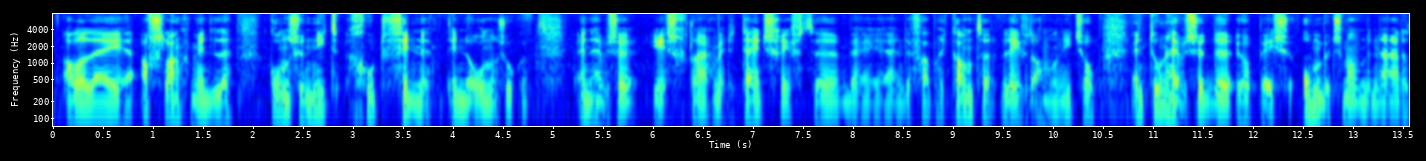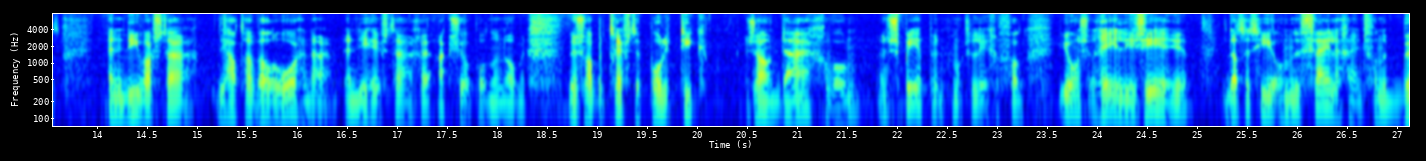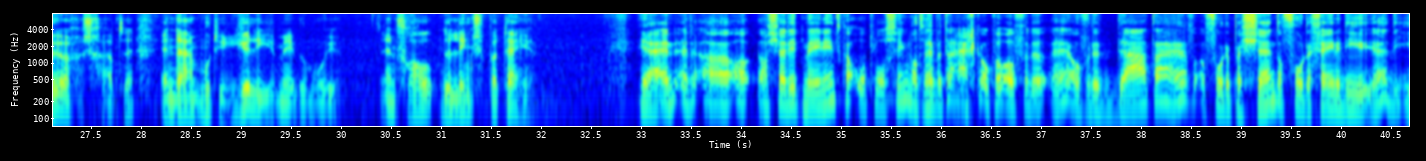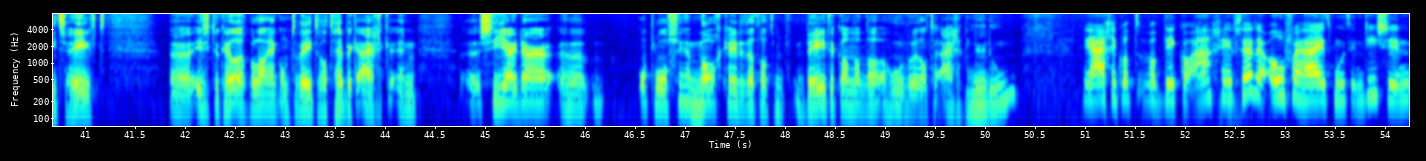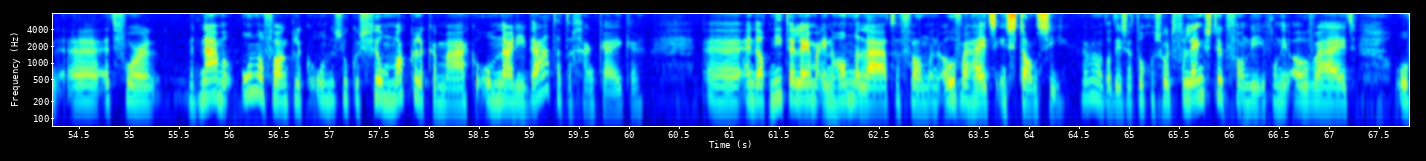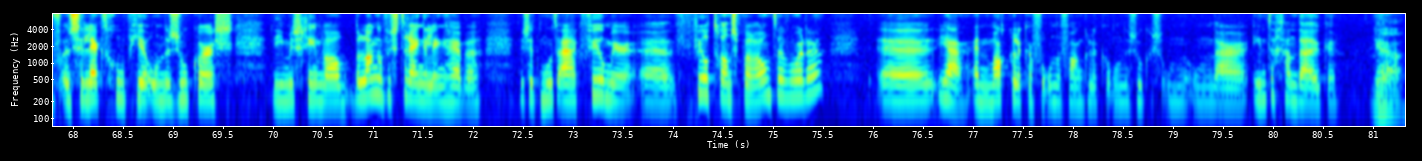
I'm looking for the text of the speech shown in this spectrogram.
allerlei uh, afslankmiddelen, konden ze niet goed vinden in de onderzoeken. En dan hebben ze eerst geklaagd bij de tijdschriften, bij uh, de fabrikanten, levert allemaal niets op. En toen hebben ze de Europese ombudsman benaderd en die was daar die had daar wel oren naar en die heeft daar uh, actie op ondernomen. Dus wat betreft de politiek zou daar gewoon een speerpunt moeten liggen van jongens, realiseer je dat het hier om de veiligheid van de burgers gaat. Hè? En daar moeten jullie je mee bemoeien. En vooral de linkse partijen. Ja, en, uh, als jij dit meeneemt qua oplossing, want we hebben het eigenlijk ook wel over de, hè, over de data hè, voor de patiënt of voor degene die, hè, die iets heeft, uh, is het natuurlijk heel erg belangrijk om te weten wat heb ik eigenlijk. En uh, zie jij daar oplossingen, mogelijkheden dat dat beter kan dan, hoe we dat eigenlijk nu doen? Ja, eigenlijk wat, wat Dick al aangeeft. Hè. De overheid moet in die zin het voor met name onafhankelijke onderzoekers veel makkelijker maken om naar die data te gaan kijken. Uh, en dat niet alleen maar in handen laten van een overheidsinstantie. Want dat is er toch een soort verlengstuk van die, van die overheid. Of een select groepje onderzoekers die misschien wel belangenverstrengeling hebben. Dus het moet eigenlijk veel, meer, uh, veel transparanter worden. Uh, ja, en makkelijker voor onafhankelijke onderzoekers om, om daarin te gaan duiken. Ja.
